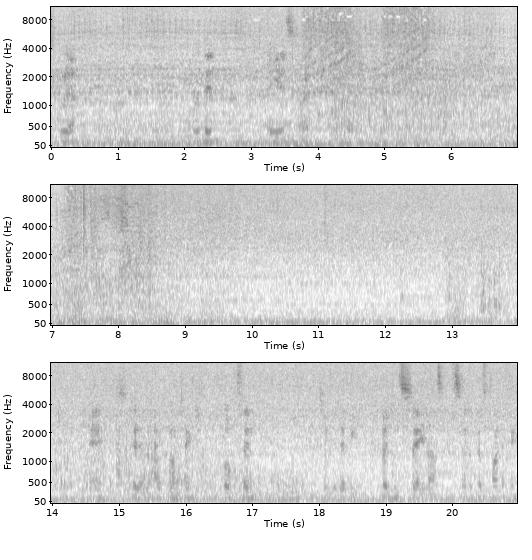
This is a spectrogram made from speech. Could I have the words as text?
Screwed up. What did? There still an eye contact. Both in. Something that we couldn't say last episode at this point, I think.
